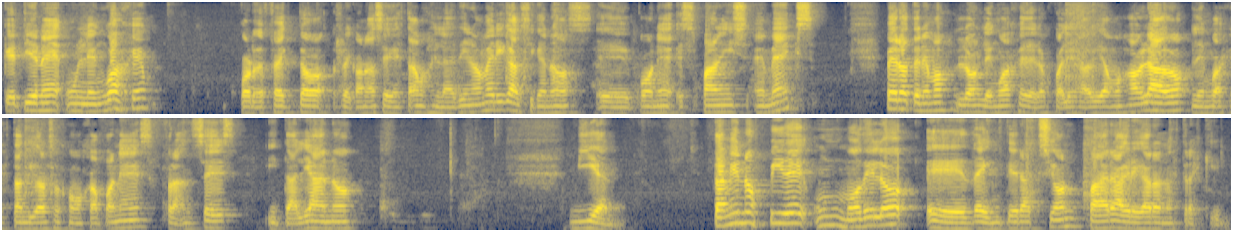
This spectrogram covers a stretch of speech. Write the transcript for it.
Que tiene un lenguaje. Por defecto reconoce que estamos en Latinoamérica, así que nos eh, pone Spanish MX pero tenemos los lenguajes de los cuales habíamos hablado, lenguajes tan diversos como japonés, francés, italiano. Bien, también nos pide un modelo eh, de interacción para agregar a nuestra skill.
